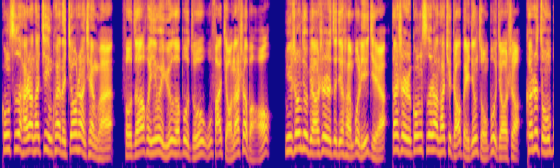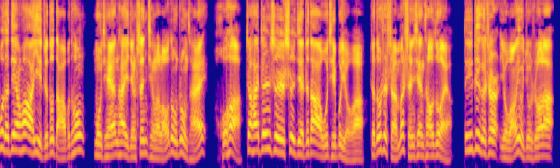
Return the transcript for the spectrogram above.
公司还让他尽快的交上欠款，否则会因为余额不足无法缴纳社保。女生就表示自己很不理解，但是公司让她去找北京总部交涉，可是总部的电话一直都打不通。目前她已经申请了劳动仲裁。嚯，这还真是世界之大无奇不有啊！这都是什么神仙操作呀？对于这个事儿，有网友就说了。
